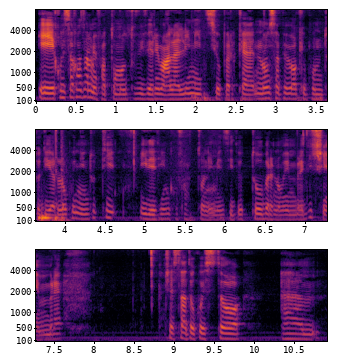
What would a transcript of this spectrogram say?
E questa cosa mi ha fatto molto vivere male all'inizio perché non sapevo a che punto dirlo, quindi in tutti i dating che ho fatto nei mesi di ottobre, novembre dicembre c'è stato questo um,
